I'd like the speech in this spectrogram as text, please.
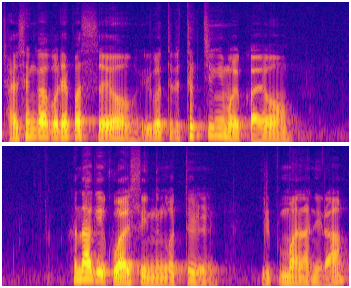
잘 생각을 해봤어요. 이것들의 특징이 뭘까요? 흔하게 구할 수 있는 것들일 뿐만 아니라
